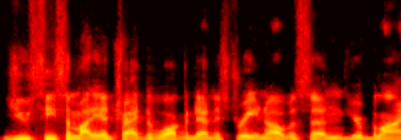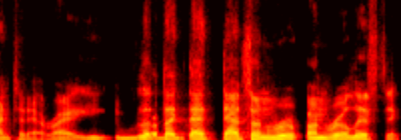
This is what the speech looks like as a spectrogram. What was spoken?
you see somebody attractive walking down the street and all of a sudden you're blind to that, right? You, like that, that's unre- unrealistic.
